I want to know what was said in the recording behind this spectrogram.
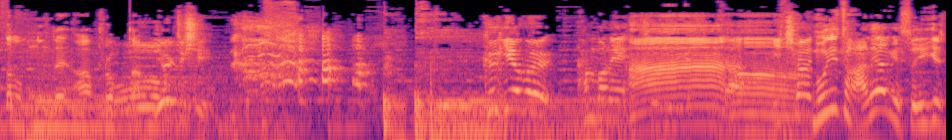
나 없는데. 아 부럽다. 12시. 그 기억을 한 번에 아, 어. 2000 모니터 안 해야겠어. 이게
